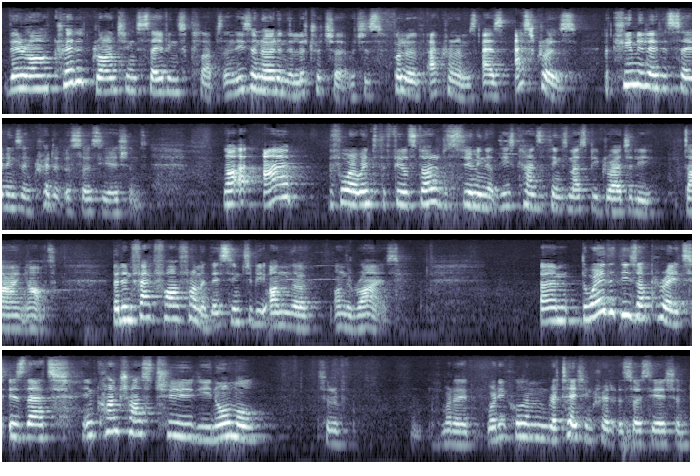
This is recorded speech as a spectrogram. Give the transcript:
There are credit granting savings clubs, and these are known in the literature, which is full of acronyms, as ASCRAs, Accumulated Savings and Credit Associations. Now, I, I, before I went to the field, started assuming that these kinds of things must be gradually dying out. But in fact, far from it, they seem to be on the, on the rise. Um, the way that these operate is that, in contrast to the normal sort of what, what do you call them? Rotating credit association,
